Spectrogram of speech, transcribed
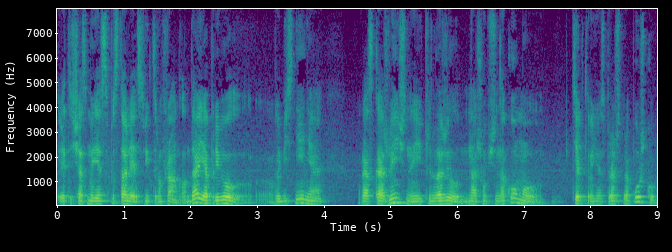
это сейчас мы я сопоставляю с Виктором Франклом, да, я привел в объяснение рассказ женщины и предложил нашему общему знакомому, те, кто у нее спрашивает про пушку,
